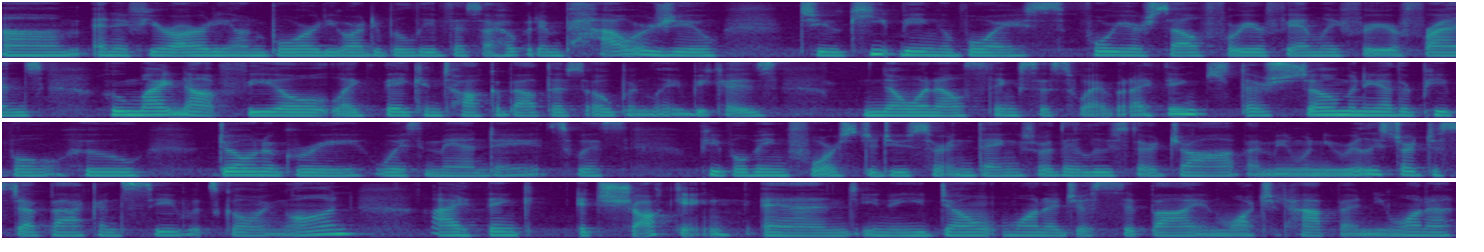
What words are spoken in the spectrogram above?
Um, and if you're already on board, you already believe this, I hope it empowers you to keep being a voice for yourself, for your family, for your friends who might not feel like they can talk about this openly because no one else thinks this way. But I think there's so many other people who don't agree with mandates, with people being forced to do certain things or they lose their job. I mean, when you really start to step back and see what's going on, I think it's shocking and you know, you don't want to just sit by and watch it happen. You want to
